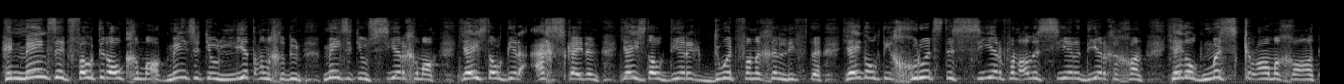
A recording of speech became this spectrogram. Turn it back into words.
En mense het foute dalk gemaak. Mense het jou leed aangedoen. Mense het jou seer gemaak. Jy's dalk deur 'n egskeiding. Jy's dalk deur 'n dood van 'n geliefde. Jy het dalk die grootste seer van alle seere deurgegaan. Jy het dalk miskrame gehad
